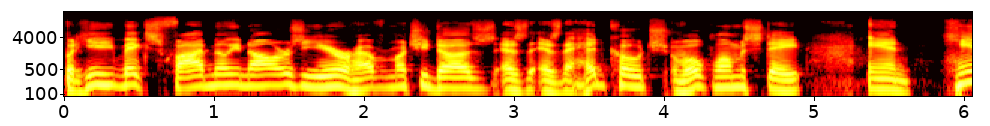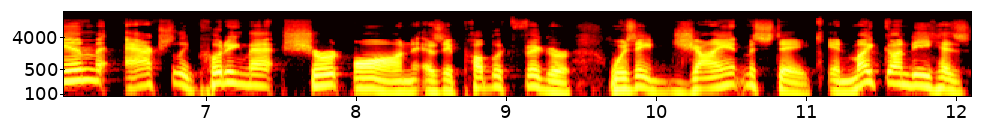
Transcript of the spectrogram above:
but he makes $5 million a year or however much he does as, as the head coach of Oklahoma State. And him actually putting that shirt on as a public figure was a giant mistake. And Mike Gundy has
